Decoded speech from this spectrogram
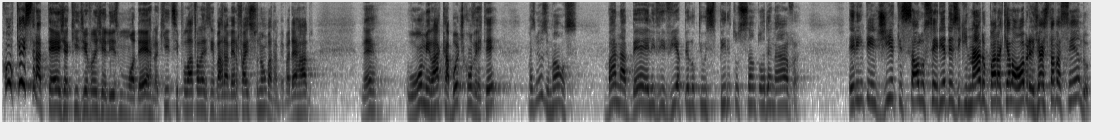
qualquer estratégia aqui de evangelismo moderno, aqui, discipular, falar assim, Barnabé não faz isso não, Barnabé, vai dar errado. Né? O homem lá acabou de converter. Mas, meus irmãos, Barnabé, ele vivia pelo que o Espírito Santo ordenava. Ele entendia que Saulo seria designado para aquela obra, ele já estava sendo.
